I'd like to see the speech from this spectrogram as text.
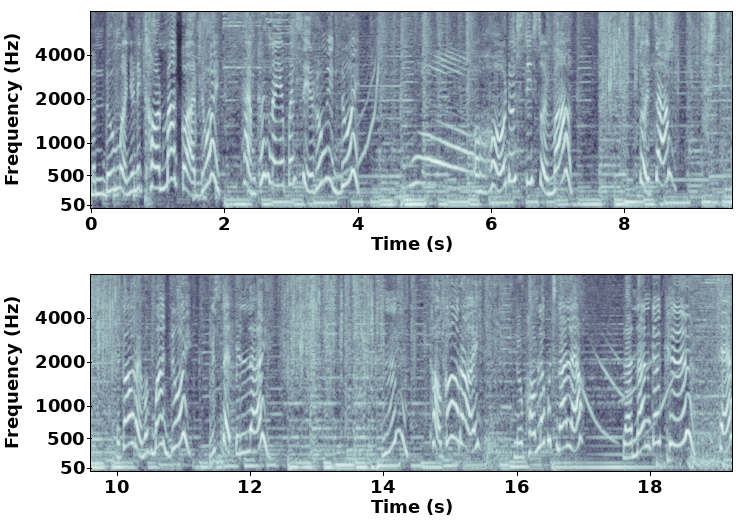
มันดูเหมือนยูนิคอร์นมากกว่าด้วย แถมข้างในยังเป็นสีรุ้งอีกด้วย โอ้โห ดูสิสวยมาก สวยจัง แล้วก็อร่อยมากๆด้วย วิเศษไปเลย อืมเขาก็อร่อย หนูพร้อมแล้วผู้ชนะแล้ว และนั่นก็คือเชฟ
